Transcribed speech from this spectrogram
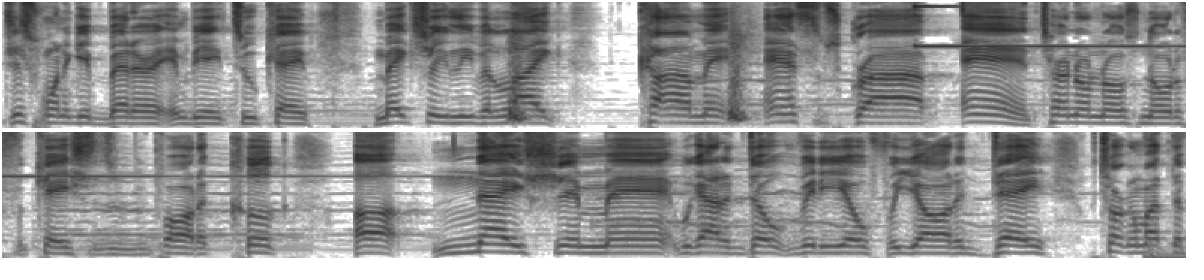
just want to get better at NBA 2K, make sure you leave a like, comment, and subscribe, and turn on those notifications to be part of Cook Up Nation, man. We got a dope video for y'all today. We're talking about the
